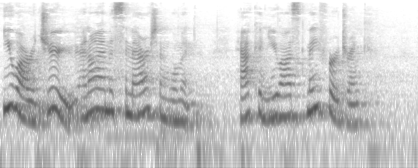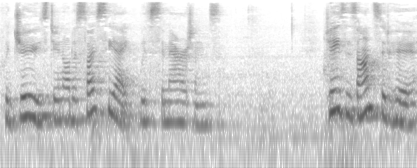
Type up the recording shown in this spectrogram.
You are a Jew, and I am a Samaritan woman. How can you ask me for a drink? For Jews do not associate with Samaritans. Jesus answered her,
